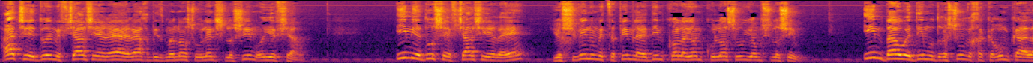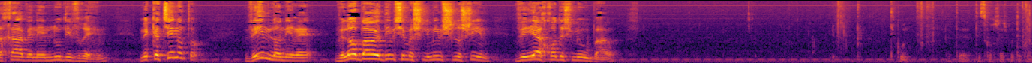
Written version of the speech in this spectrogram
עד שידעו אם אפשר שיראה הירח בזמנו שהוא ליל שלושים או אי אפשר. אם ידעו שאפשר שיראה, יושבים ומצפים לעדים כל היום כולו שהוא יום שלושים. אם באו עדים ודרשום וחקרום כהלכה ונאמנו דבריהם, מקדשין אותו. ואם לא נראה, ולא באו עדים שמשלימים שלושים ויהיה החודש מעובר, תיקון, תזכור שיש פה תיקון,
